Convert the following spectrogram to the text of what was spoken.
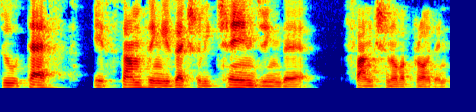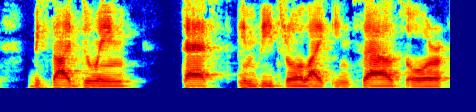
to test if something is actually changing the function of a protein beside doing tests in vitro like in cells or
